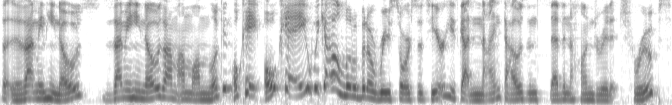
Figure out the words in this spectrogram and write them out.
That, does that mean he knows? Does that mean he knows I'm, I'm I'm looking? Okay okay we got a little bit of resources here. He's got 9,700 troops.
